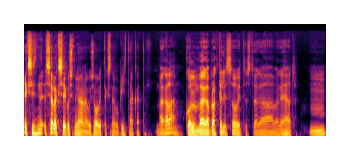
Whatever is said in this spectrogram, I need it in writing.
ehk siis see oleks see, kust mina nagu soovitaks nagu pihta hakata. väga lahe, kolm väga praktilist soovitust, väga, väga head. Mm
